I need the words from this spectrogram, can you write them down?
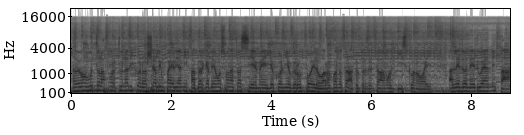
Avevo avuto la fortuna di conoscerli un paio di anni fa perché abbiamo suonato assieme, io col mio gruppo e loro, quando tra l'altro presentavamo il disco noi alle Donne due anni fa.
